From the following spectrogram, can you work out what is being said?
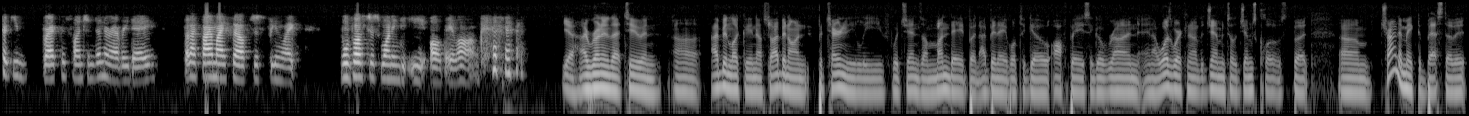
cook you breakfast, lunch, and dinner every day. But I find myself just being like, we're both just wanting to eat all day long. yeah, I run into that too." And uh, I've been lucky enough, so I've been on paternity leave, which ends on Monday. But I've been able to go off base and go run, and I was working out at the gym until the gym's closed. But um, trying to make the best of it.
